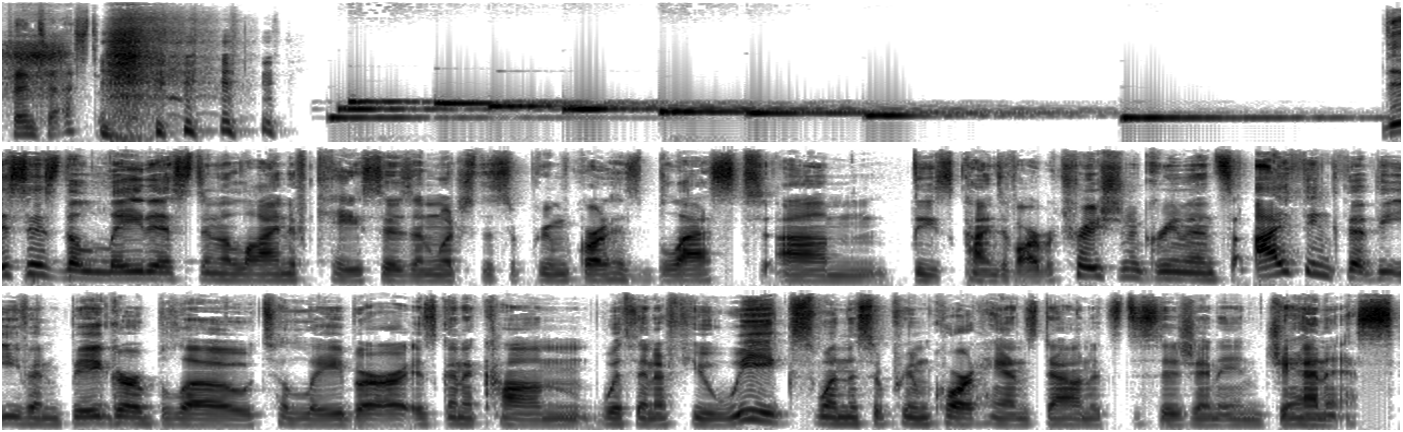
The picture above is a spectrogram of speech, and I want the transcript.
Fantastic. This is the latest in a line of cases in which the Supreme Court has blessed um, these kinds of arbitration agreements. I think that the even bigger blow to labor is going to come within a few weeks when the Supreme Court hands down its decision in Janus.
